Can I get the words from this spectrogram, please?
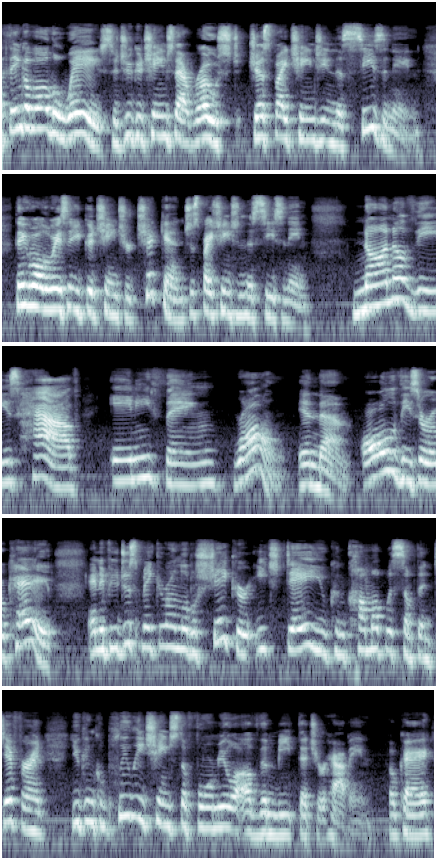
Think of all the ways that you could change that roast just by changing the seasoning. Think of all the ways that you could change your chicken just by changing the seasoning. None of these have anything wrong in them. All of these are okay. And if you just make your own little shaker, each day you can come up with something different. You can completely change the formula of the meat that you're having, okay?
